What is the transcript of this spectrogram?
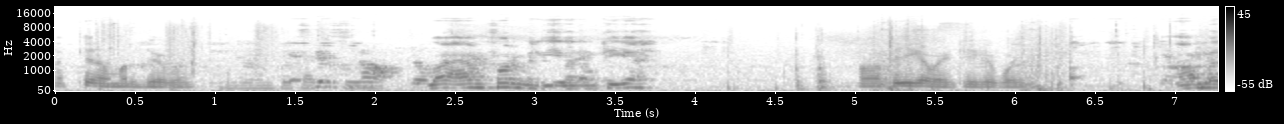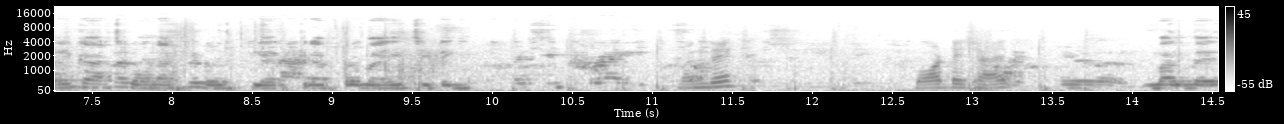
अच्छे ना मर जाओ भाई। भाई एम4 मिल गई मैंने ठीक है? हाँ ठीक है भाई ठीक है कोई आ आप हाँ, मेरे कार कौन है? प्लेयर क्राफ्टर भाई चीटिंग बंदे? बॉट है शायद। बंदे।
